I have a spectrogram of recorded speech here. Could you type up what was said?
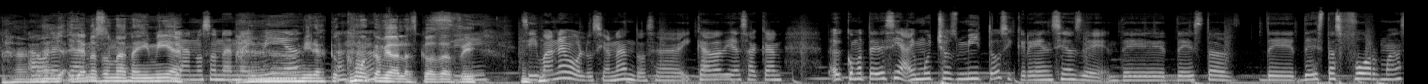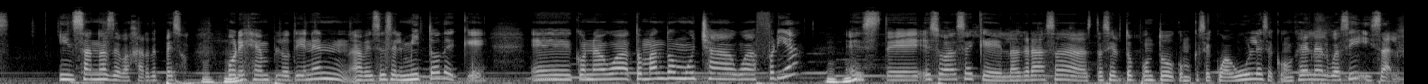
Ajá, Ahora ya, ya ya no son Ana y Mía. ya no son Ana y Ah, Mía. Mira cómo han cambiado las cosas, sí. Sí, van evolucionando, o sea, y cada día sacan, eh, como te decía, hay muchos mitos y creencias de, de, de estas, de, de estas formas insanas de bajar de peso. Por ejemplo, tienen a veces el mito de que eh, con agua, tomando mucha agua fría, este, eso hace que la grasa hasta cierto punto como que se coagule, se congele, algo así, y salga.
